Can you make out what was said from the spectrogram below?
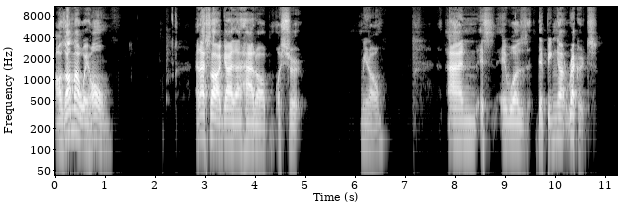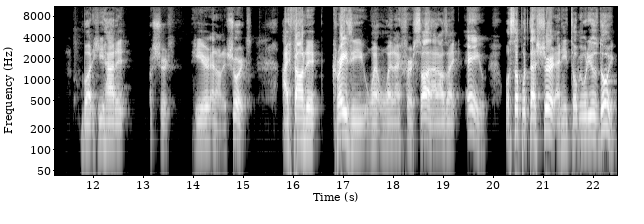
I was on my way home and I saw a guy that had a, a shirt, you know, and it's it was the Pinga Records, but he had it a shirt here and on his shorts. I found it crazy when when I first saw that. I was like, "Hey, what's up with that shirt?" And he told me what he was doing.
